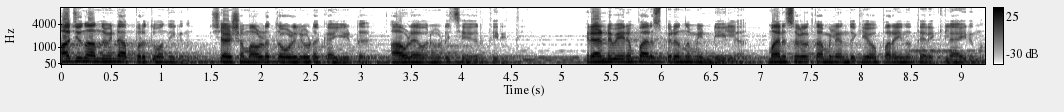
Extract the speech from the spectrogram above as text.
അജു നന്ദുവിന്റെ അപ്പുറത്ത് വന്നിരുന്നു. ശേഷം അവളുടെ തോളിലൂടെ കൈയിട്ട് അവളെ അവനോട് ചേർത്തിരുത്തി. രണ്ടുപേരും പരസ്പരം ഒന്നും മിണ്ടിയില്ല. മനസ്സുകൾ തമ്മിൽ എന്തൊക്കെയോ പറയുന്ന തിരക്കിലായിരുന്നു.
